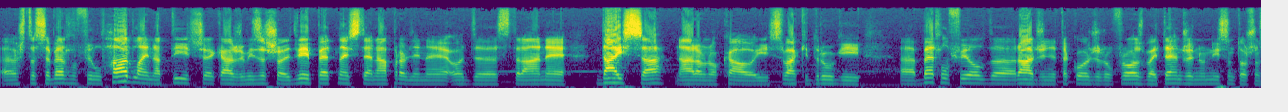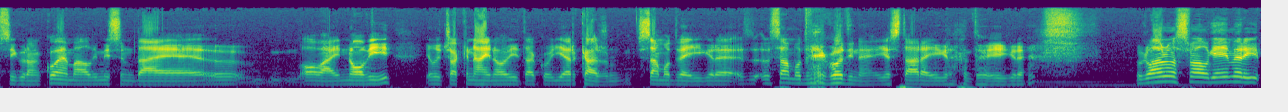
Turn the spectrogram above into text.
E, što se Battlefield Hardline-a tiče, kažem, izašao je 2015. napravljene od strane DICE-a, naravno kao i svaki drugi Battlefield, rađen je također u Frostbite Engine-u, nisam točno siguran kojem, ali mislim da je uh, ovaj novi ili čak najnoviji, tako jer kažem, samo dve igre, samo dve godine je stara igra dve igre. Uglavnom, small gameri,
